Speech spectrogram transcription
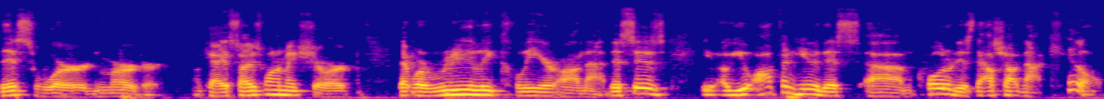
this word murder. Okay, so I just want to make sure that we're really clear on that. This is, you, you often hear this um, quoted as thou shalt not kill.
